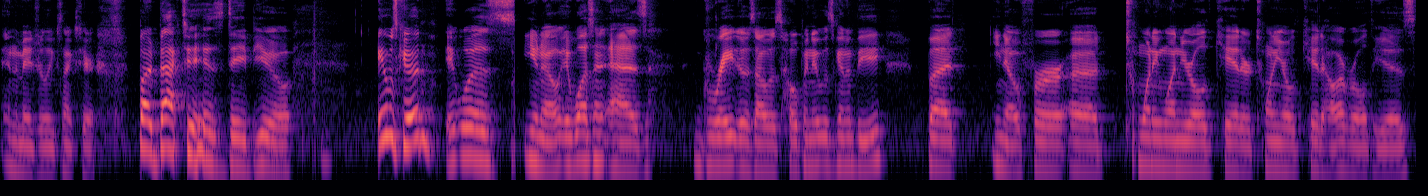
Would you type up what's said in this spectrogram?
in the major leagues next year. But back to his debut, it was good. It was, you know, it wasn't as great as I was hoping it was going to be, but you know, for a 21 year old kid or 20 year old kid, however old he is,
